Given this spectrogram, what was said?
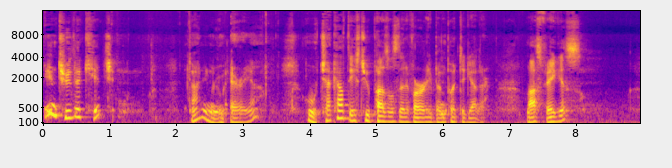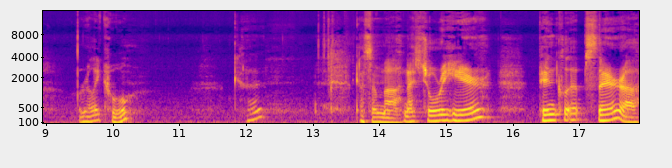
into the kitchen, dining room area. Ooh, check out these two puzzles that have already been put together. Las Vegas. Really cool. Okay. Got some uh, nice jewelry here. Pin clips there, uh,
